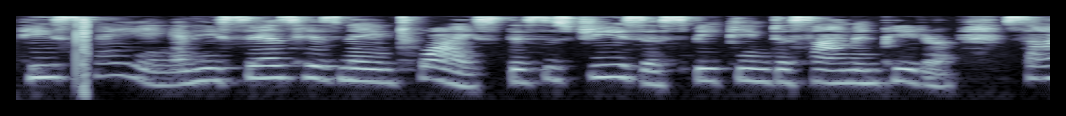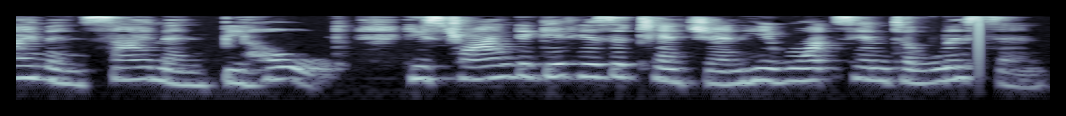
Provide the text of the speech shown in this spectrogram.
He's saying, and he says his name twice. This is Jesus speaking to Simon Peter. Simon, Simon, behold. He's trying to get his attention. He wants him to listen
